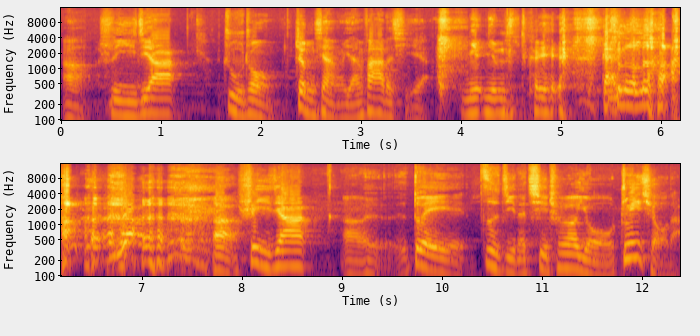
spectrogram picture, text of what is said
啊是一家注重正向研发的企业，你你们可以 该乐乐啊，啊是一家呃对自己的汽车有追求的。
